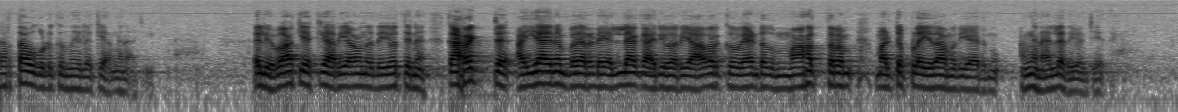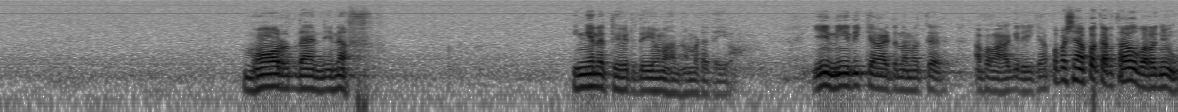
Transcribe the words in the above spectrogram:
കർത്താവ് കൊടുക്കുന്നതിലൊക്കെ അങ്ങനെ ജീവിക്കുന്നത്. അല്ലയോ ബാക്കിയൊക്കെ അറിയാവുന്ന ദൈവത്തിന് കറക്റ്റ് അയ്യായിരം പേരുടെ എല്ലാ കാര്യവും അറിയാം. അവർക്ക് വേണ്ടത് മാത്രം മൾട്ടിപ്ലൈ ചെയ്താൽ മതിയായിരുന്നു. അങ്ങനല്ല ദൈവം ചെയ്തത്. മോർ ദാൻ ഇനഫ് ഇങ്ങനത്തെ ഒരു ദൈവമാണ് നമ്മുടെ ദൈവം. ഈ നീതിക്കായിട്ട് നമുക്ക് അപ്പം ആഗ്രഹിക്കാം. അപ്പം പക്ഷേ അപ്പം കർത്താവ് പറഞ്ഞു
